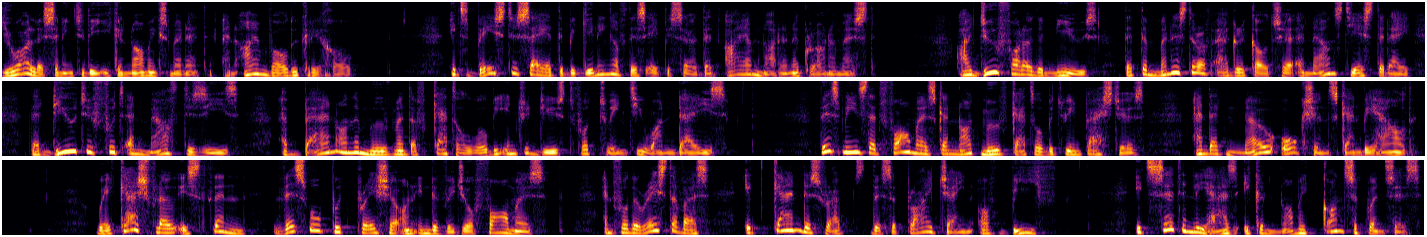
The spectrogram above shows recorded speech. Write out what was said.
You are listening to the Economics Minute, and I'm Waldo. It's best to say at the beginning of this episode that I am not an agronomist. I do follow the news that the Minister of Agriculture announced yesterday that due to foot and mouth disease, a ban on the movement of cattle will be introduced for 21 days. This means that farmers cannot move cattle between pastures and that no auctions can be held. Where cash flow is thin, this will put pressure on individual farmers. And for the rest of us, it can disrupt the supply chain of beef. It certainly has economic consequences,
